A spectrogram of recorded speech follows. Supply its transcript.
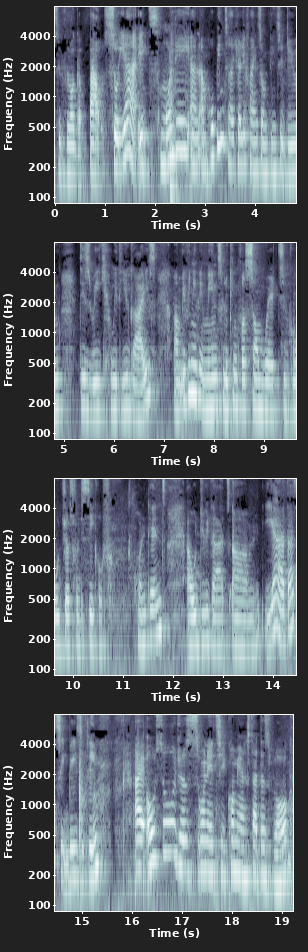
to vlog about. So yeah it's monday and i'm hoping to actually find something to do this week with you guys um even if it means looking for somewhere to go just for the sake of content i will do that. Um yeah that's it basically. I also just wanted to come here and start this vlog.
